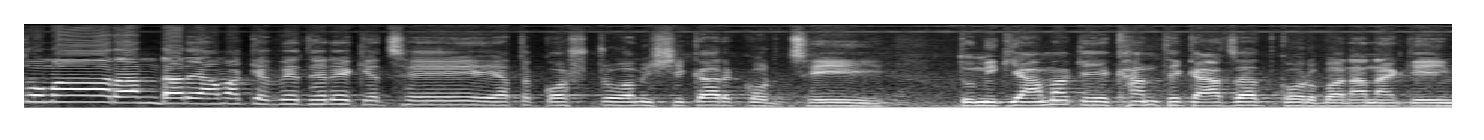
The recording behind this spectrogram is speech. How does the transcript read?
তোমার আন্ডারে আমাকে বেঁধে রেখেছে। এত কষ্ট আমি স্বীকার করছি। তুমি কি আমাকে এখান থেকে আজাদ করবা না নাকি?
